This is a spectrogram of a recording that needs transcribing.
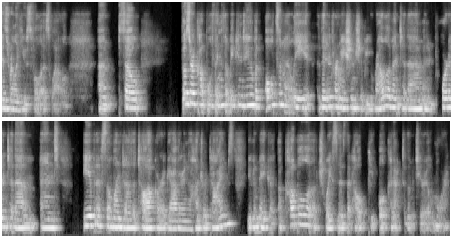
is really useful as well. Um, so, those are a couple things that we can do, but ultimately, the information should be relevant to them and important to them. And even if someone does a talk or a gathering a hundred times, you can make a, a, couple of choices that help people connect to the material more.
